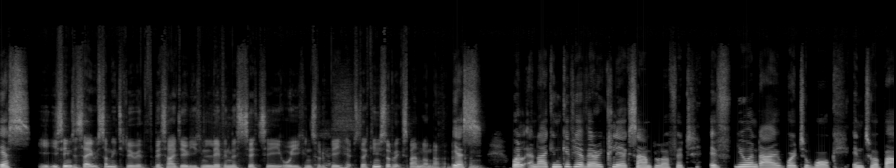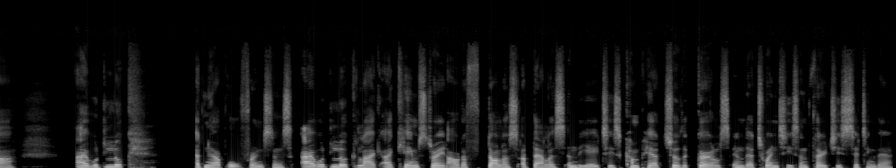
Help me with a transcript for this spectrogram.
Yes, You, you seem to say it was something to do with this idea of you can live in the city or you can sort of be hipster. Can you sort of expand on that a bit? Yes. Well, and I can give you a very clear example of it. If you and I were to walk into a bar, I would look at Nørrebro, for instance. I would look like I came straight out of Dollars or Dallas in the 80s compared to the girls in their 20s and 30s sitting there.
